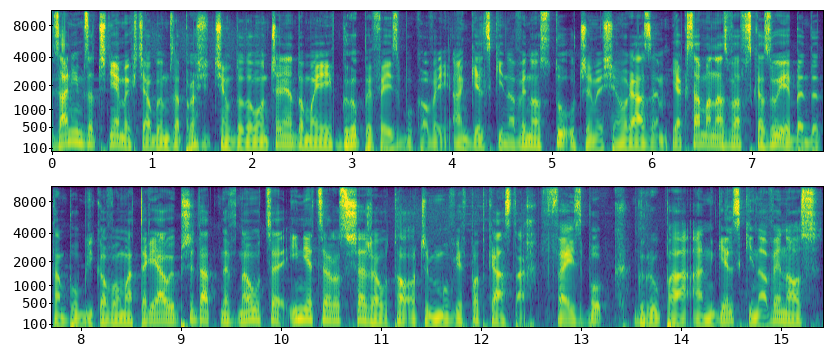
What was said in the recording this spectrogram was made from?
Zanim zaczniemy, chciałbym zaprosić Cię do dołączenia do mojej grupy facebookowej Angielski na wynos, tu uczymy się razem. Jak sama nazwa wskazuje, będę tam publikował materiały przydatne w nauce i nieco rozszerzał to, o czym mówię w podcastach. Facebook, grupa Angielski na wynos,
